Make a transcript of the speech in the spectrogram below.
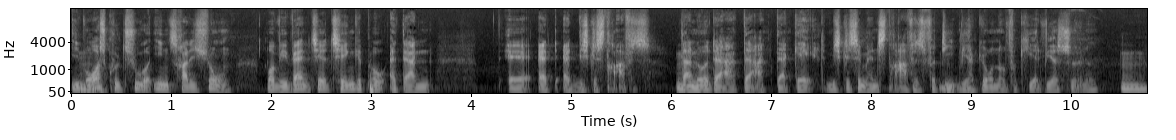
i mm. vores kultur i en tradition, hvor vi er vant til at tænke på, at, der er en, øh, at, at vi skal straffes. Mm. Der er noget, der er, der, er, der er galt. Vi skal simpelthen straffes, fordi vi har gjort noget forkert. Vi har syndet. Mm.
